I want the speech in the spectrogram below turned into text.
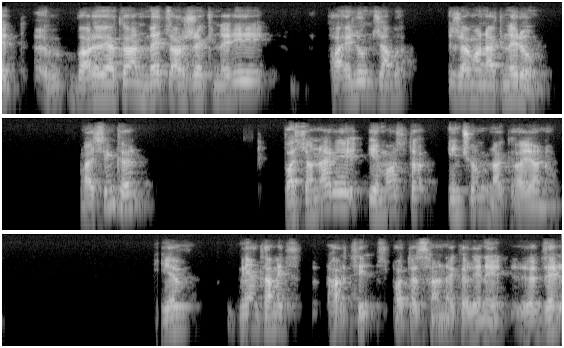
այդ բարոյական մեծ արժեքների փայլուն ժամանակներում այսինքն պասիոնարի իմաստը ինչում նա կայանում եւ միանգամից հարցի պատասխանը կլինի ձեր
